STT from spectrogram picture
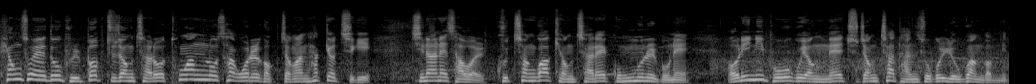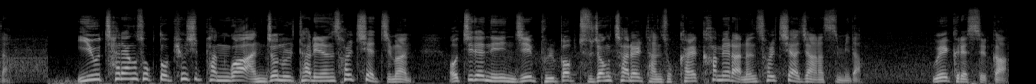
평소에도 불법 주정차로 통학로 사고를 걱정한 학교 측이 지난해 4월 구청과 경찰에 공문을 보내 어린이 보호구역 내 주정차 단속을 요구한 겁니다. 이후 차량 속도 표시판과 안전 울타리는 설치했지만 어찌된 일인지 불법 주정차를 단속할 카메라는 설치하지 않았습니다. 왜 그랬을까?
